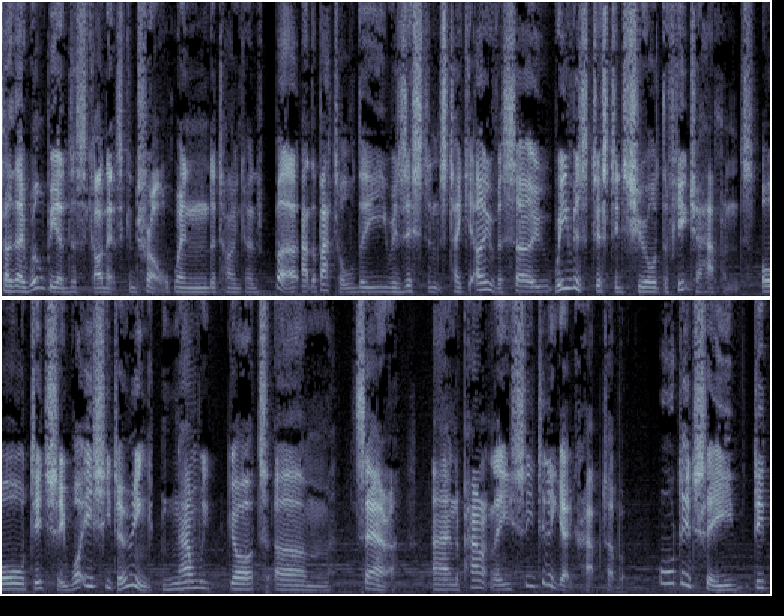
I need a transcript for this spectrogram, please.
So they will be under Skynet's control when the time comes. But at the battle, the resistance take it over. So Weaver's just ensured the future happens. Or did she? What is she doing? Now we got um, Sarah. And apparently she didn't get crapped up. Or did she? Did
